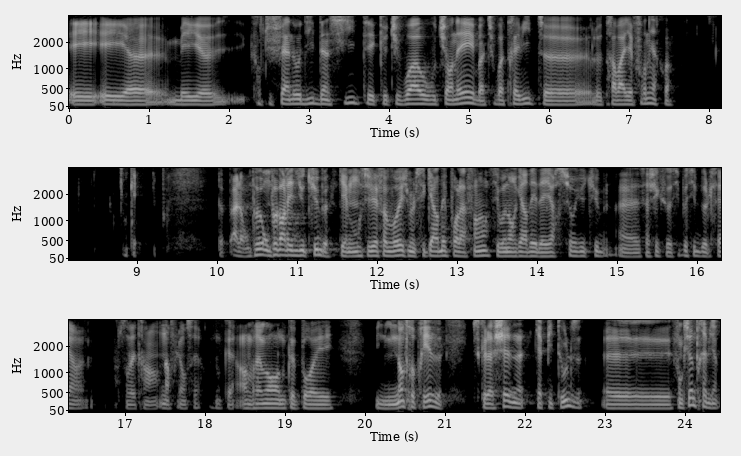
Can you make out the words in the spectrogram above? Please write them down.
Et, et, euh, mais euh, quand tu fais un audit d'un site et que tu vois où tu en es, bah, tu vois très vite euh, le travail à fournir, quoi. Ok. Alors, on peut, on peut parler de YouTube, qui est mon sujet favori. Je me le suis gardé pour la fin. Si vous nous regardez d'ailleurs sur YouTube, euh, sachez que c'est aussi possible de le faire euh, sans être un influenceur. Donc, euh, vraiment, donc, pour une entreprise, puisque la chaîne Capitools euh, fonctionne très bien.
